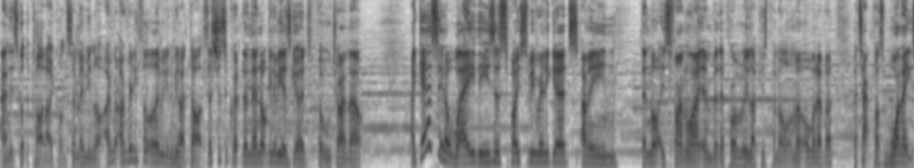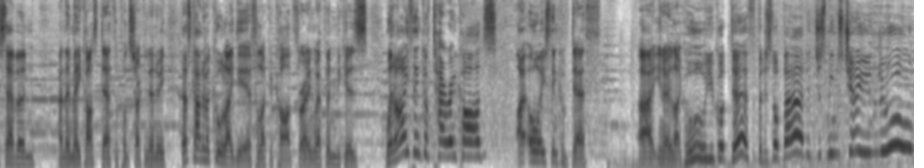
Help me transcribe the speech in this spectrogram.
And it's got the card icon, so maybe not. I, I really thought they were going to be like darts. Let's just equip them. They're not going to be as good, but we'll try them out. I guess in a way these are supposed to be really good. I mean, they're not his final item, but they're probably like his penultimate or whatever. Attack plus 187, and they may cast death upon striking an enemy. That's kind of a cool idea for like a card throwing weapon, because when I think of tarot cards, I always think of death. Uh, you know, like, oh, you got death, but it's not bad. It just means change. Ooh.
